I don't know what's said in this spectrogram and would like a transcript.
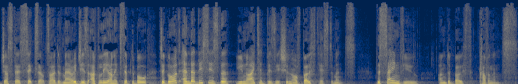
just as sex outside of marriage is utterly unacceptable to God, and that this is the united position of both testaments, the same view under both covenants.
